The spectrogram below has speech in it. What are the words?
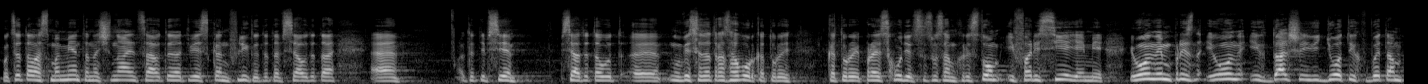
Вот с этого с момента начинается вот этот весь конфликт, вот эта вся вот эта, э, вот эти все вся вот эта вот, ну, весь этот разговор, который который происходит с Иисусом Христом и фарисеями. И он, им призна... и он их дальше ведет их в этом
